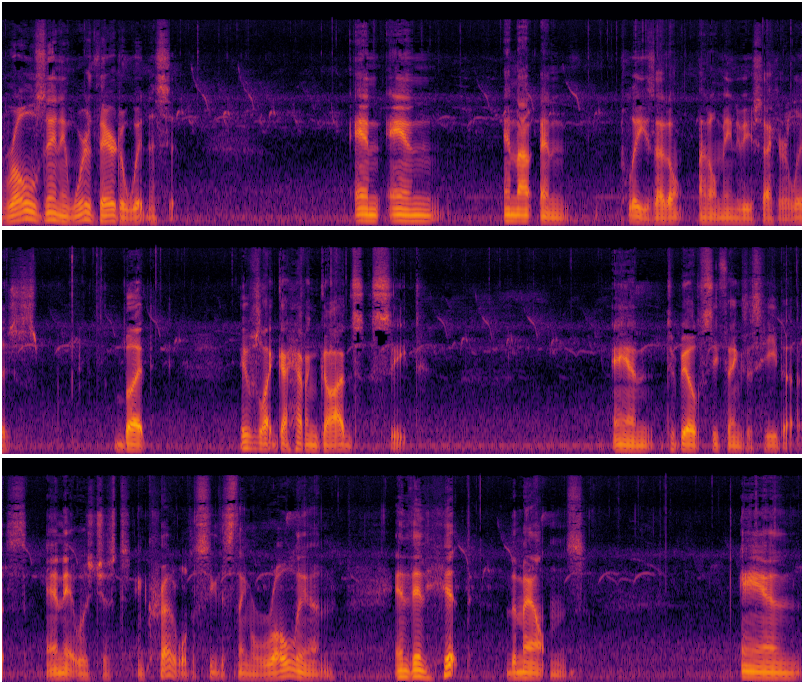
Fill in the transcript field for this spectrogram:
rolls in, and we're there to witness it. And and and and please, I don't I don't mean to be sacrilegious, but it was like having God's seat and to be able to see things as he does. And it was just incredible to see this thing roll in and then hit the mountains. And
